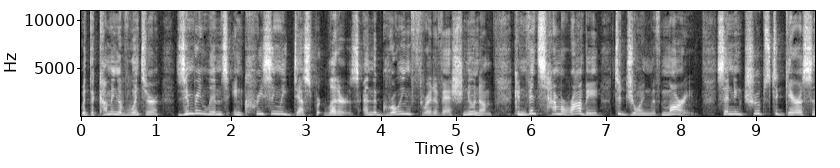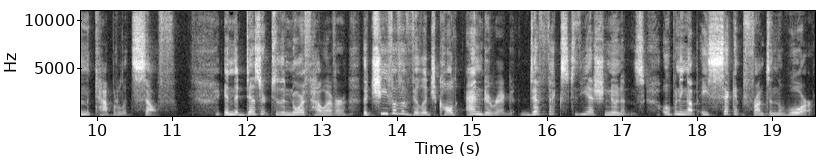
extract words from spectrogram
With the coming of winter, Zimri Lim's increasingly desperate letters and the growing threat of Eshnunna convince Hammurabi to join with Mari, sending troops to garrison the capital itself. In the desert to the north, however, the chief of a village called Andarig defects to the Eshnunnans, opening up a second front in the war.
